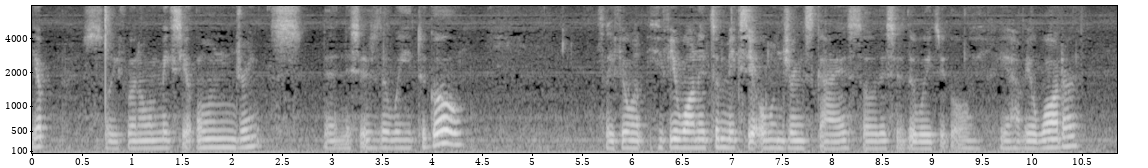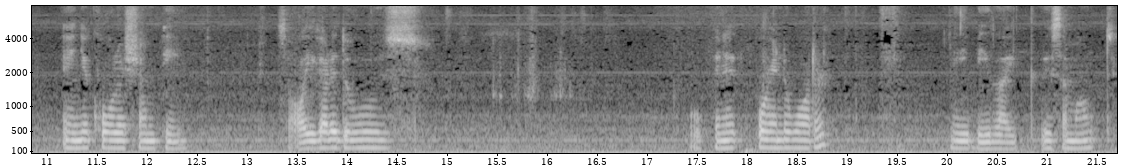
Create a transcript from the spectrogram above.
Yep. So if you want to mix your own drinks, then this is the way to go. So if you want if you wanted to mix your own drinks, guys, so this is the way to go. You have your water and your cola champagne. So all you gotta do is open it, pour in the water. Maybe like this amount.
